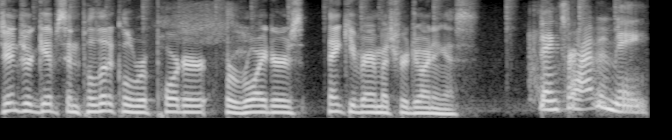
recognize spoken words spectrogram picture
Ginger Gibson, political reporter for Reuters. Thank you very much for joining us. Thanks for having me.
